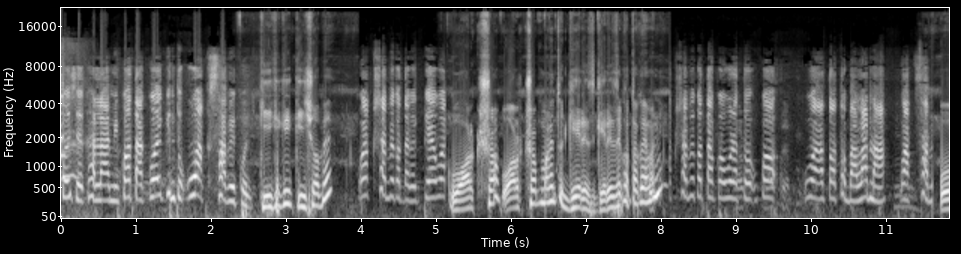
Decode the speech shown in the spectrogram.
কইছে খালা আমি কথা কই কিন্তু ওয়াক সাবে কই। কি কি কি কি সবে? ওয়াক সাবে কথা কই কে ওয়ার্কশপ ওয়ার্কশপ মানে তো গ্যারেজ গ্যারেজে কথা কয় মানে? ওয়াক সাবে কথা কই ওরা তো ওয়া তত বালা না ওয়াক সাবে ও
